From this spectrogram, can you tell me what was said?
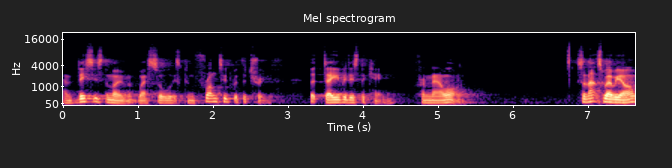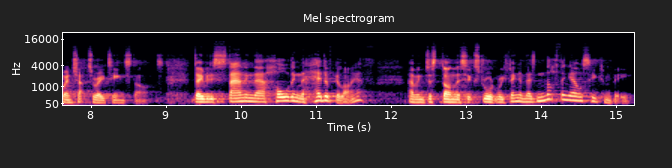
And this is the moment where Saul is confronted with the truth that David is the king from now on. So that's where we are when chapter 18 starts. David is standing there holding the head of Goliath, having just done this extraordinary thing, and there's nothing else he can be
